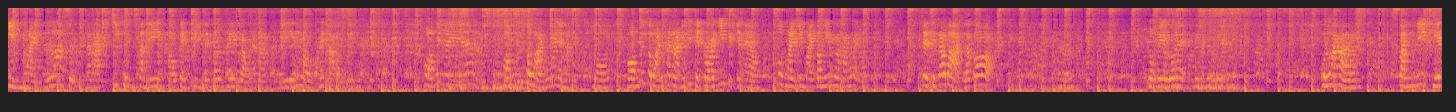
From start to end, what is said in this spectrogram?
กลิ่นใหม่ล่าสุดนะคะ ที่คุณซันนี่เขาเป็นพรีเซนเตอร์ให้เรานะคะเลยให้เราให้ตาเอาจริหอมยังไงเนี่ยหอมขึ้นสวรรค์ว่าอย่างนั้นเนาะหอมขึ้นสวรรค์ขนาดอยู่ที่ 720 ml สูตรใหม่กลิ่นใหม่ตอนนี้ราคาเท่าไหร่คะ79 บาทแล้วก็ ลงเมลด้วยหนึ่งแถมหนึ่งแล้วยคุณลูกค้าค่ะซันนี่คิด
